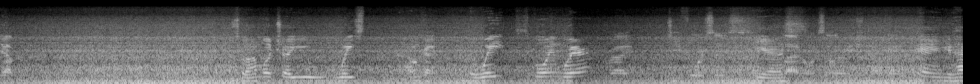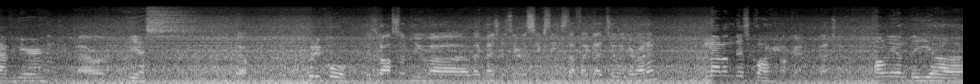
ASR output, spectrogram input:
Yep. So how much are you waste? Okay. The weight is going where? Right. G-forces. Yes. Lateral acceleration. Okay. And you have here. Engine power. Yes. Yep. Pretty cool. Does it also do uh, like measure 0 to 16 stuff like that too when you're running? Not on this car. Okay, gotcha. Only on the uh,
